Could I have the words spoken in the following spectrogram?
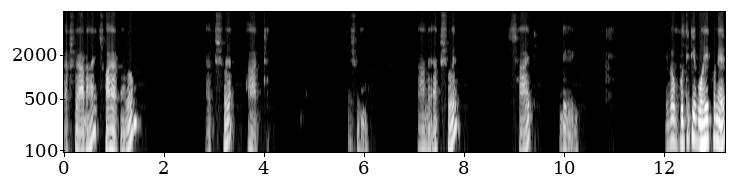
একশো আট হয় ছয় আঠারো, একশো আট। শূন্য। তাহলে একশো ষাট ডিগ্রি। এবং প্রতিটি বহিকোণের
